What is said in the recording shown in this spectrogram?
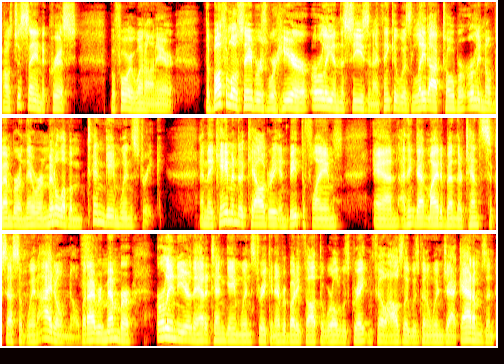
I was just saying to Chris before we went on air, the Buffalo Sabres were here early in the season. I think it was late October, early November, and they were in the middle of a 10 game win streak. And they came into Calgary and beat the Flames. And I think that might have been their 10th successive win. I don't know. But I remember early in the year they had a 10 game win streak and everybody thought the world was great and Phil Housley was going to win Jack Adams and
